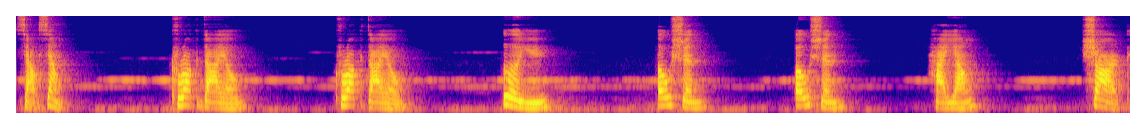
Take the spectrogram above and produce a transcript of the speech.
小巷 crocodile crocodile 鳄鱼 ocean ocean 海洋 shark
